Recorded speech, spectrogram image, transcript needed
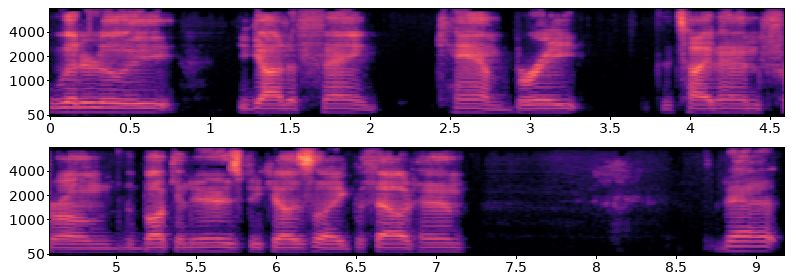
literally, you got to thank Cam Brate, the tight end from the Buccaneers because like without him that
